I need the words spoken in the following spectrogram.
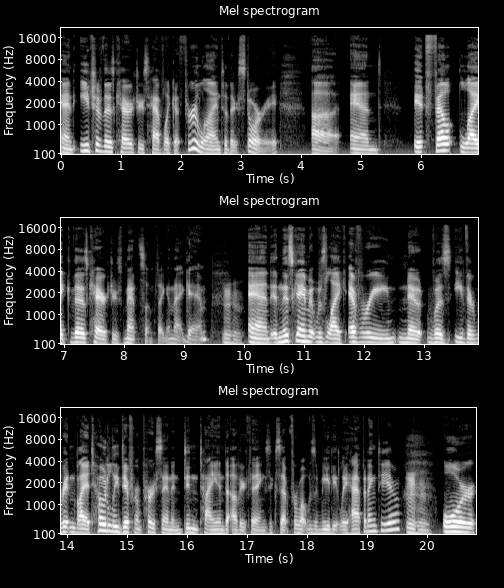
and each of those characters have like a through line to their story uh, and it felt like those characters meant something in that game Mm-hmm. and in this game it was like every note was either written by a totally different person and didn't tie into other things except for what was immediately happening to you Mm-hmm. or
